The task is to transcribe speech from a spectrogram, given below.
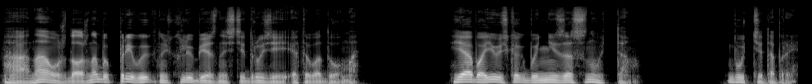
А она уж должна бы привыкнуть к любезности друзей этого дома. Я боюсь как бы не заснуть там. Будьте добры,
